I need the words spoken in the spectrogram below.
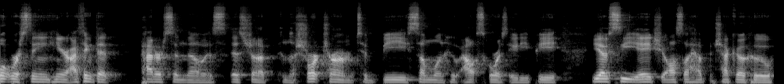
what we're seeing here i think that patterson though is is shut up in the short term to be someone who outscores adp you have ceh you also have pacheco who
